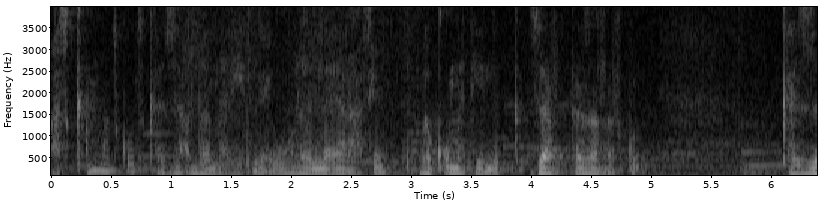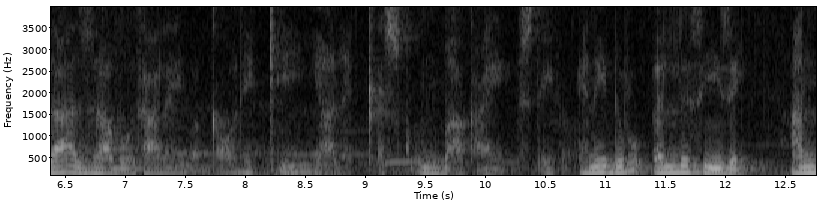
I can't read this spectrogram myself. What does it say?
አስቀመጥኩት። ከዛ በመሬት ላይ ወለል ላይ ራሴን በቁመቴ ልክ ዘር ተዘረርኩኝ። ከዛ እዛ ቦታ ላይ በቃ ወድቄ ያለቀስኩ እንባ ከዓይኔ እኔ ድሮ እልህ ሲይዘኝ አንድ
